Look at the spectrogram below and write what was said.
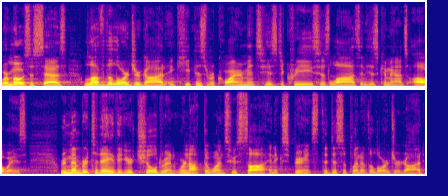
where Moses says, Love the Lord your God and keep his requirements, his decrees, his laws, and his commands always. Remember today that your children were not the ones who saw and experienced the discipline of the Lord your God,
